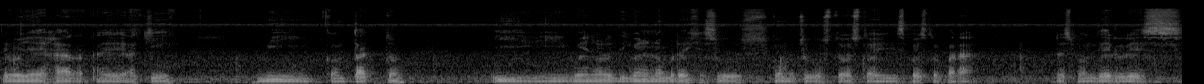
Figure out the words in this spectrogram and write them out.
te voy a dejar eh, aquí mi contacto. Y bueno, les digo en el nombre de Jesús, con mucho gusto estoy dispuesto para responderles.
